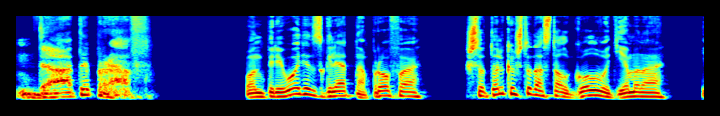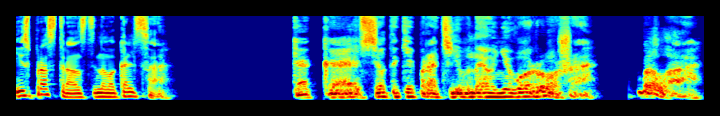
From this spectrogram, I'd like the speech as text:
«Да, ты прав». Он переводит взгляд на профа, что только что достал голову демона из пространственного кольца. «Какая все-таки противная у него рожа была.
